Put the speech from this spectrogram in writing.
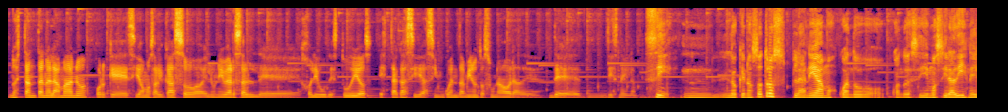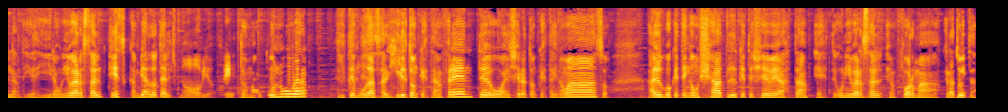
no están tan a la mano. Porque si vamos al caso, el universo de Hollywood Studios está casi a 50 minutos, una hora de, de, Disneyland. Sí, mm, lo que nosotros planeamos cuando, cuando decidimos ir a Disneyland y ir a Universal es cambiar de hotel. No, obvio, sí. Tomar un Uber y te mudas al Hilton que está enfrente o al Sheraton que está ahí nomás. O algo que tenga un shuttle que te lleve hasta este Universal en forma gratuita.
